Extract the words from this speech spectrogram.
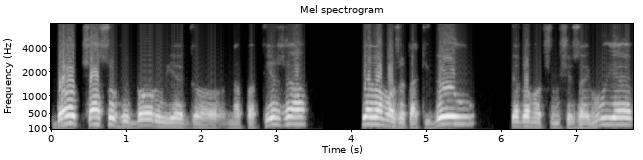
Do czasu wyboru jego na papieża wiadomo, że taki był, wiadomo czym się zajmuje.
